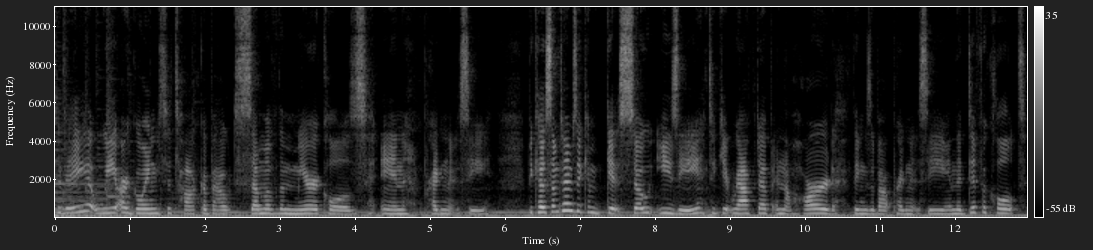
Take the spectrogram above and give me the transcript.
Today, we are going to talk about some of the miracles in pregnancy. Because sometimes it can get so easy to get wrapped up in the hard things about pregnancy and the difficult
